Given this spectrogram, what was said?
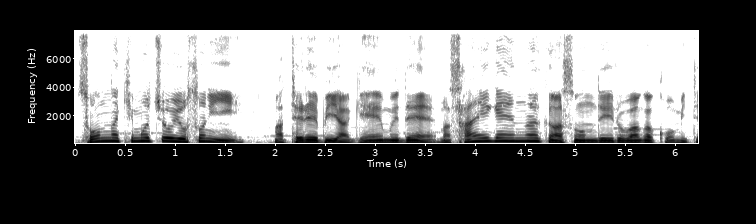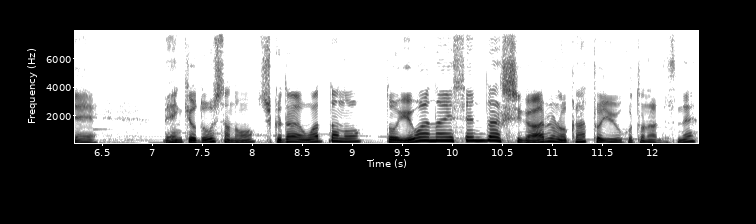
そんな気持ちをよそに、まあ、テレビやゲームで、まあ、際限なく遊んでいる我が子を見て勉強どうしたの？宿題終わったの？と言わない選択肢があるのか？ということなんですね。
